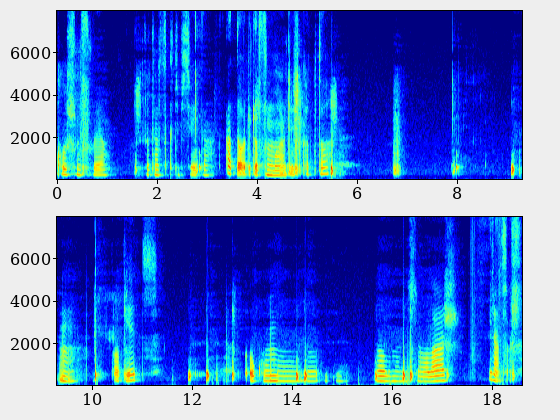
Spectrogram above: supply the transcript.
Koşun şuraya. Zaten sıkıcı bir şeydi. Hatta orada resim vardı üst katta. Hmm. Paket. Okuma. Alınan eşyalar. İlaçlar.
